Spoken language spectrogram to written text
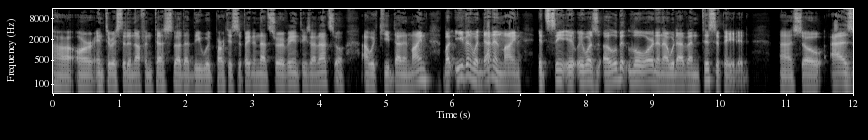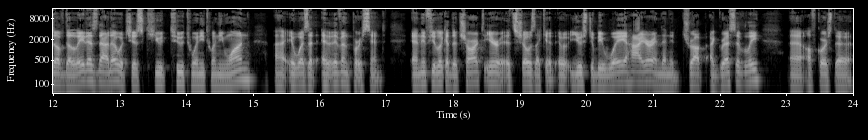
uh, are interested enough in Tesla that they would participate in that survey and things like that. So I would keep that in mind. But even with that in mind, it it, it was a little bit lower than I would have anticipated. Uh, so as of the latest data, which is Q2 2021, uh, it was at 11%. And if you look at the chart here, it shows like it, it used to be way higher and then it dropped aggressively. Uh, of course, the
